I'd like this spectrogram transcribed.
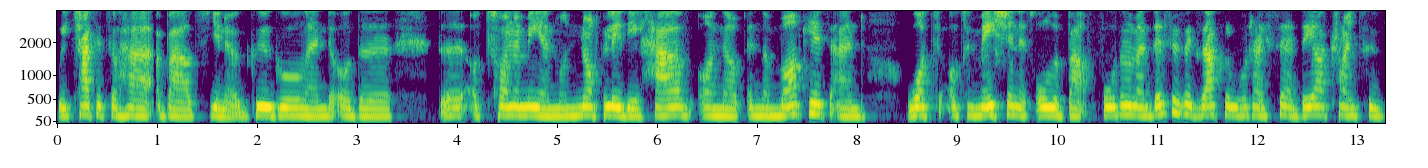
We chatted to her about, you know, Google and all the the autonomy and monopoly they have on the in the market and what automation is all about for them. And this is exactly what I said. They are trying to,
